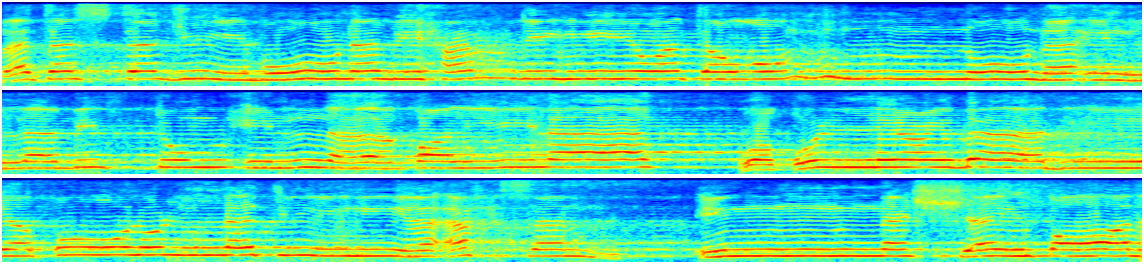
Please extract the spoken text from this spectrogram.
فَتَسْتَجِيبُونَ بِحَمْدِهِ وَتَظُنُّونَ إِن لَّبِثْتُمْ إِلَّا قَلِيلًا وَقُل لِّعِبَادِي يَقُولُوا الَّتِي هِيَ أَحْسَنُ ۚ إِنَّ الشَّيْطَانَ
